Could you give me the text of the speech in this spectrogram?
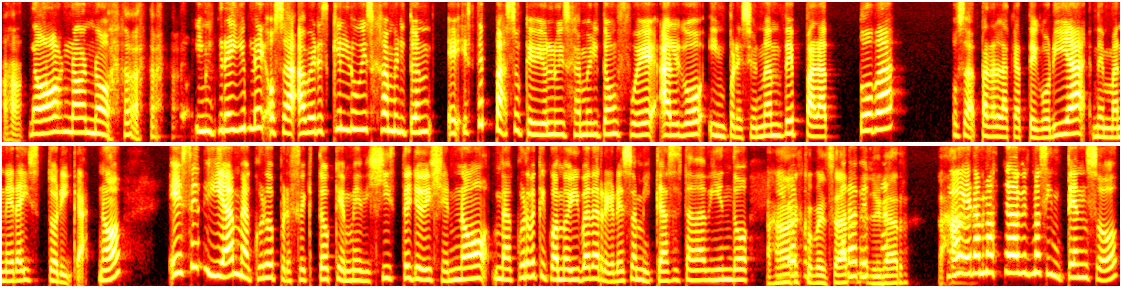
Ajá. No, no, no. Increíble, o sea, a ver, es que Lewis Hamilton, eh, este paso que dio Lewis Hamilton fue algo impresionante para toda, o sea, para la categoría de manera histórica, ¿no? Ese día me acuerdo perfecto que me dijiste, yo dije, no, me acuerdo que cuando iba de regreso a mi casa estaba viendo, Ajá, comenzar a más- llegar. no, Ajá. era más cada vez más intenso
